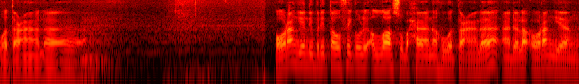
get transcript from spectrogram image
wa taala Orang yang diberi taufik oleh Allah Subhanahu wa taala adalah orang yang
